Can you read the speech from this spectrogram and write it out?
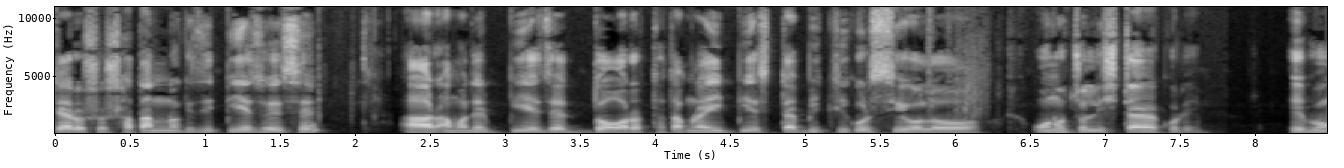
তেরোশো সাতান্ন কেজি পেঁয়াজ হয়েছে। আর আমাদের পেঁয়াজের দর, অর্থাৎ আমরা এই পেঁয়াজটা বিক্রি করছি হলো উনচল্লিশ টাকা করে। এবং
